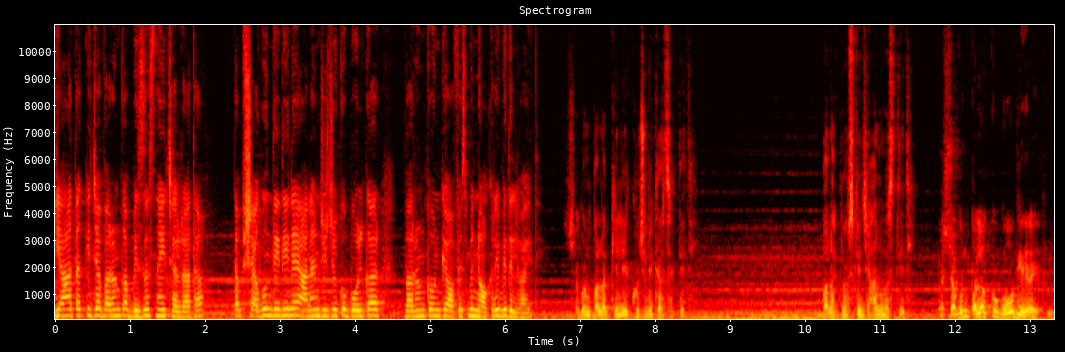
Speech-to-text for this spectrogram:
यहाँ तक कि जब वरुण का बिज़नेस नहीं चल रहा था तब शगुन दीदी ने आनंद जीजू को बोलकर वरुण को उनके ऑफ़िस में नौकरी भी दिलवाई थी। शगुन पलक के लिए कुछ भी कर सकती थी। पलक में उसकी जान बसती थी। पर शगुन पलक को गोद ले रही थी।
